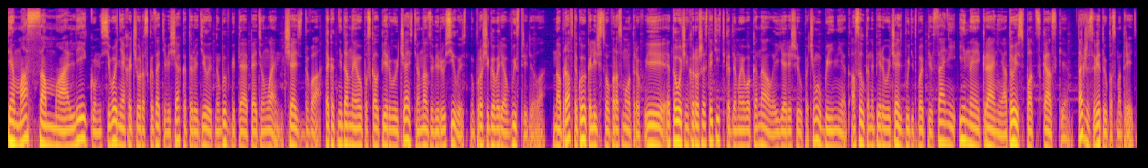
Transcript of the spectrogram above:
Всем ассаму алейкум! Сегодня я хочу рассказать о вещах, которые делают нубы в GTA 5 Online, часть 2. Так как недавно я выпускал первую часть, она завирусилась, ну проще говоря, выстрелила. Набрав такое количество просмотров, и это очень хорошая статистика для моего канала, и я решил, почему бы и нет. А ссылка на первую часть будет в описании и на экране, а то есть в подсказке. Также советую посмотреть.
